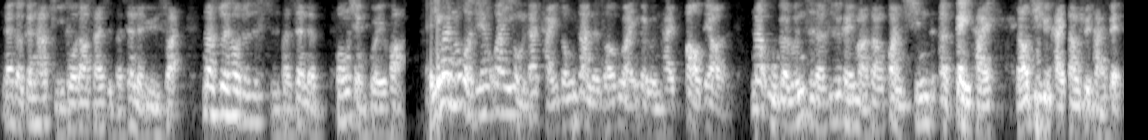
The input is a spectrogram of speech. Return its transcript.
那个跟他提拨到三十 percent 的预算。那最后就是十 percent 的风险规划，因为如果今天万一我们在台中站的时候，突然一个轮胎爆掉了。那五个轮子的是不是可以马上换新的呃备胎，然后继续开上去台北？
